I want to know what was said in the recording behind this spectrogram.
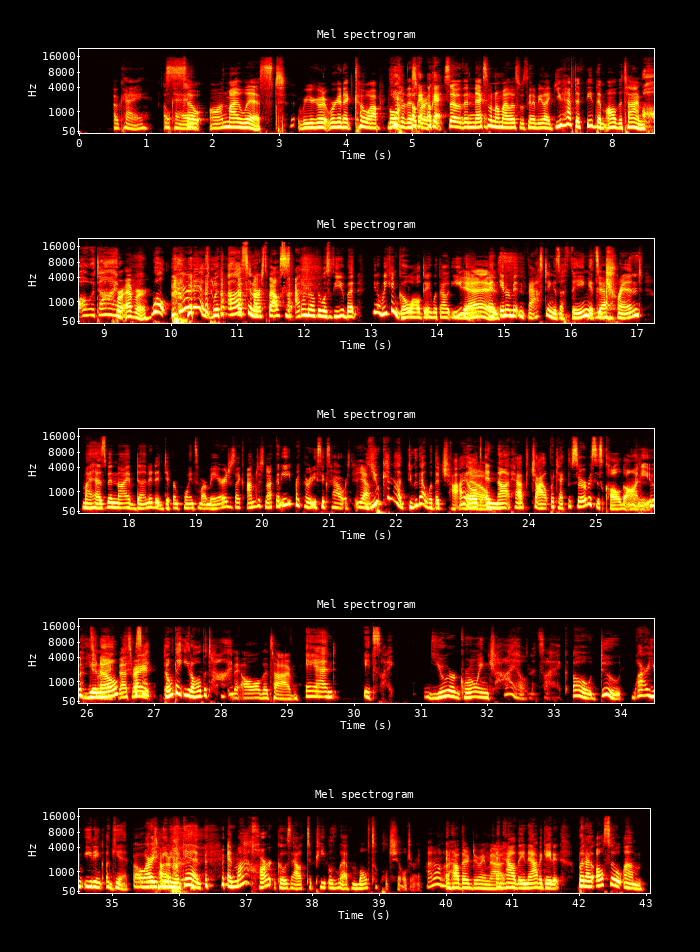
Okay. Okay. So on my list, we're going we're going to co-opt both Yeah, of this. okay, for- okay. So the next one on my list was going to be like, you have to feed them all the time, All the time. forever. Well, here it is with us and our spouses. I don't know if it was with you, but you know, we can go all day without eating. Yes. And intermittent fasting is a thing. It's Yeah. a trend. My husband and I have done it at different points of our marriage. It's like, I'm just not going to eat for 36 hours. Yeah. You cannot do that with a child No. and not have child protective services called on you. You know? right. That's right. like, don't they eat all the time? They- all the time. And it's like, you're growing child. And it's like, oh, dude, why are you eating again? All why are you time. eating again? and my heart goes out to people who have multiple children I don't know how they're doing that. and how they navigate it. But I also, um,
